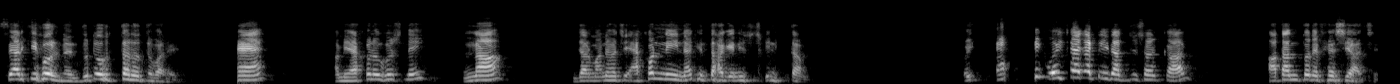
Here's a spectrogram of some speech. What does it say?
স্যার, কি বলবেন? দুটো উত্তর হতে পারে। হ্যাঁ আমি এখনও ঘুষ নেই। না, যার মানে হচ্ছে এখন নেই না, কিন্তু আগে নিশ্চয়ই নিতাম। ওই ঠিক ওই জায়গাটি রাজ্য সরকার আতান্তরে ফেসে আছে।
